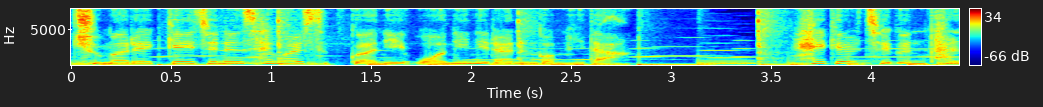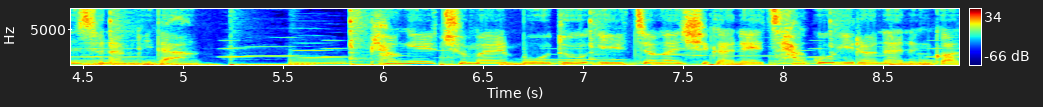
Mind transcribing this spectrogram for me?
주말에 깨지는 생활 습관이 원인이라는 겁니다. 해결책은 단순합니다. 평일 주말 모두 일정한 시간에 자고 일어나는 것.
